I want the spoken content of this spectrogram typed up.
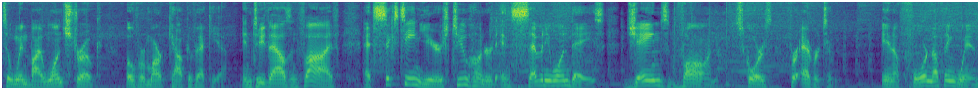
to win by one stroke over Mark Calcavecchia. In 2005, at 16 years, 271 days, James Vaughan scores for Everton in a 4 0 win.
